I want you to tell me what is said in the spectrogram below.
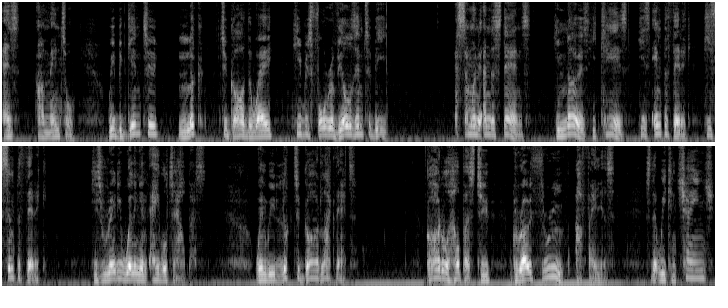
as our mentor, we begin to look to God the way Hebrews 4 reveals Him to be. As someone who understands, He knows, He cares, He's empathetic, He's sympathetic. He's ready, willing, and able to help us. When we look to God like that, God will help us to grow through our failures so that we can change,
